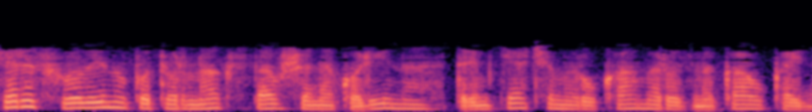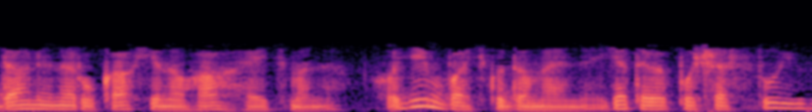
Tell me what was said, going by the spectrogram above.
Через хвилину Потурнак, ставши на коліна, тремтячими руками розмикав кайдани на руках і ногах гетьмана. Ходім, батько, до мене, я тебе почастую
